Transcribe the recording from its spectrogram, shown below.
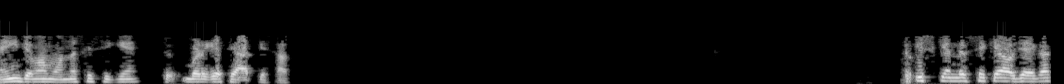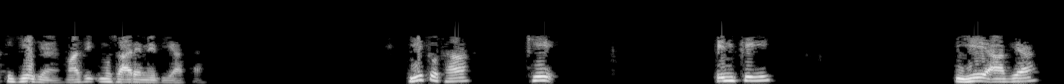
ہیں جمع مونس کے سیگے ہیں تو بڑے احتیاط کے ساتھ۔ تو اس کے اندر سے کیا ہو جائے گا کہ یہ جو ہے، ماضی مظاہرے میں بھی آتا ہے۔ یہ تو تھا کہ ان کی یہ آ گیا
